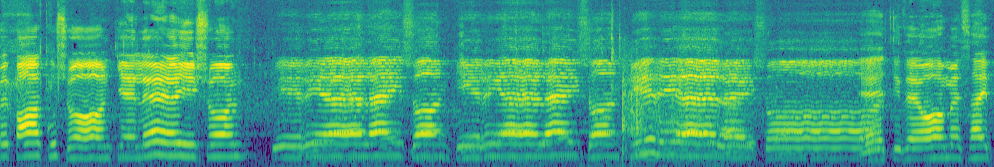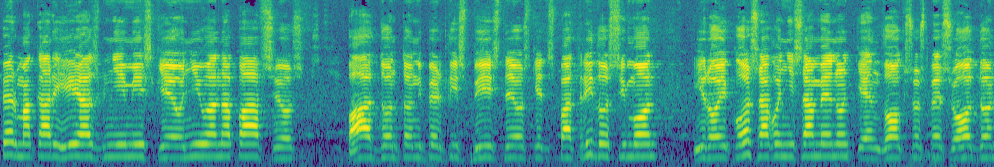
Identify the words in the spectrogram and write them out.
δεόμεθά σου επάκουσον και ελέησον. Κύριε ελέησον, Κύριε ελέησον, Κύριε ελέησον. Έτι δεόμεθα υπέρ μακαρίας μνήμης και αιωνίου αναπαύσεως, πάντων των υπέρ της πίστεως και της πατρίδος ημών, ηρωικός αγωνισαμένων και ενδόξως πεσόντων,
